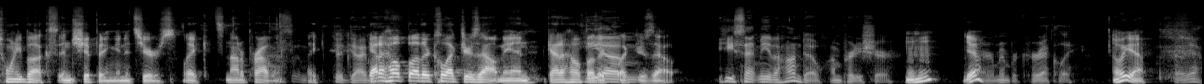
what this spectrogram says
20 bucks and shipping and it's yours. Like it's not a problem. Like good guy. got to help other collectors out, man. Got to help He, other um, collectors out." He sent me the Hondo. I'm pretty sure. Mhm. I remember correctly. Oh yeah. So yeah.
